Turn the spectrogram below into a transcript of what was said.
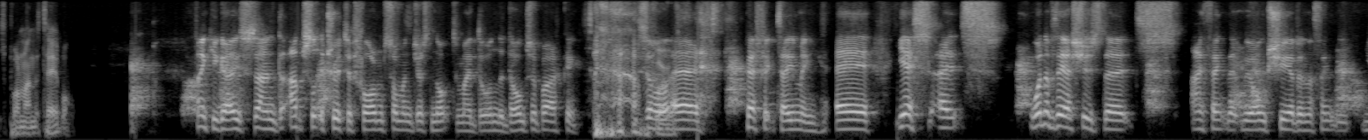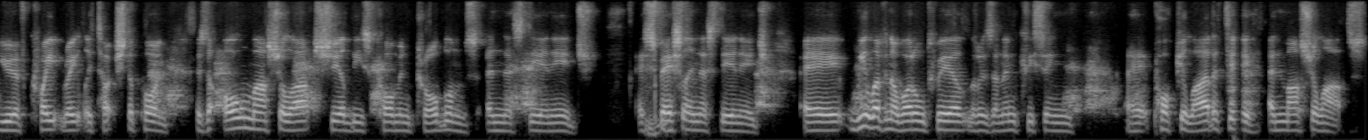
Let's put them on the table. Thank you, guys. And absolutely true to form, someone just knocked on my door and the dogs are barking. so uh, perfect timing. Uh, yes, it's one of the issues that I think that we all share, and I think that you have quite rightly touched upon, is that all martial arts share these common problems in this day and age, mm-hmm. especially in this day and age. Uh, we live in a world where there is an increasing uh, popularity in martial arts,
